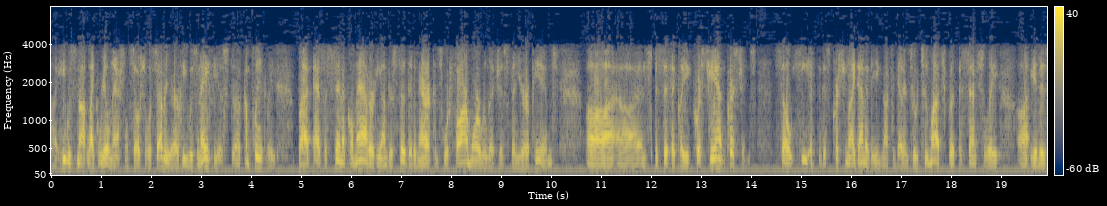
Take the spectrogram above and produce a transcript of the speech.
Uh, he was not like real National Socialists everywhere. He was an atheist uh, completely. But as a cynical matter, he understood that Americans were far more religious than Europeans, uh, and specifically Christian Christians. So he, uh, this Christian identity, not to get into it too much, but essentially, uh, it is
